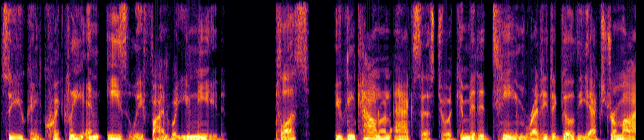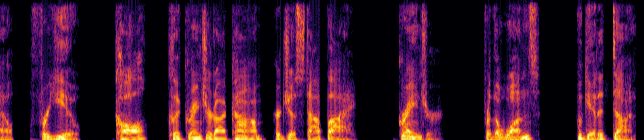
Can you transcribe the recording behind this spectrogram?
so you can quickly and easily find what you need. Plus, you can count on access to a committed team ready to go the extra mile for you. Call, clickgrainger.com, or just stop by. Grainger, for the ones who get it done.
